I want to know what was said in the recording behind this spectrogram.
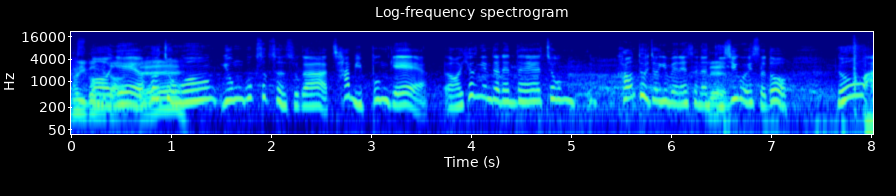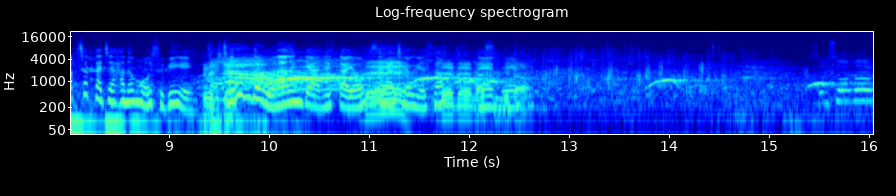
바로 이겁니다. 어, 예 네. 허종웅 윤국석 선수가 참 이쁜 게 어, 형님들한테 조금 카운터적인 면에서는 네. 뒤지고 있어도 너무 악착같이 하는 모습이 자, 그렇죠. 저런 걸 원하는 게 아닐까요 네. 생활체육에서 네, 네, 맞습니다. Six-over,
